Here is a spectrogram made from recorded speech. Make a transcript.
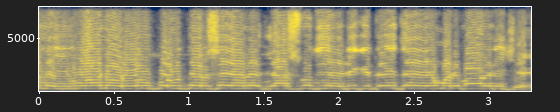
અને યુવાનો રોડ ઉપર ઉતરશે અને જ્યાં સુધી ટિકિટ નહીં થાય એ અમારી માંગણી છે.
